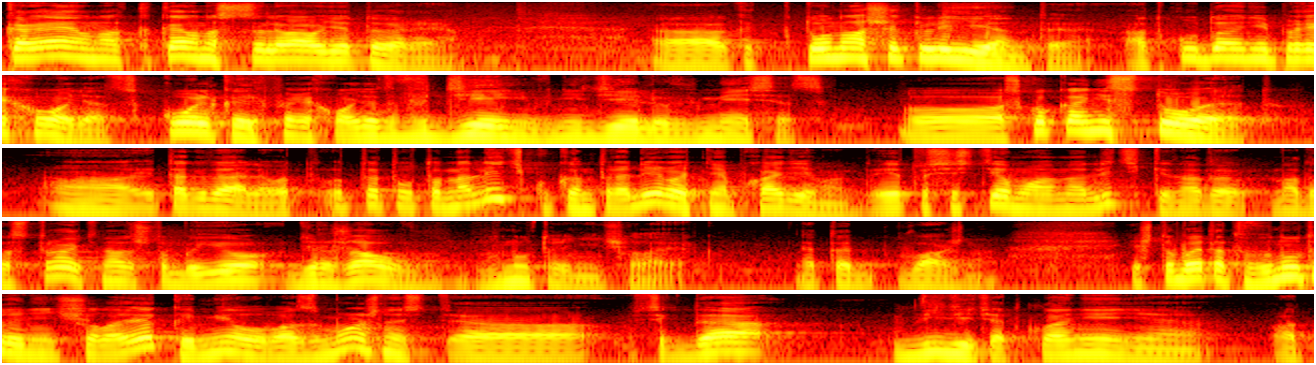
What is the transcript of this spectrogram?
Какая у нас, какая у нас целевая аудитория? А, кто наши клиенты, откуда они приходят, сколько их приходят в день, в неделю, в месяц, сколько они стоят а, и так далее. Вот, вот эту вот аналитику контролировать необходимо. И эту систему аналитики надо, надо строить, надо, чтобы ее держал внутренний человек. Это важно. И чтобы этот внутренний человек имел возможность э, всегда видеть отклонения от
